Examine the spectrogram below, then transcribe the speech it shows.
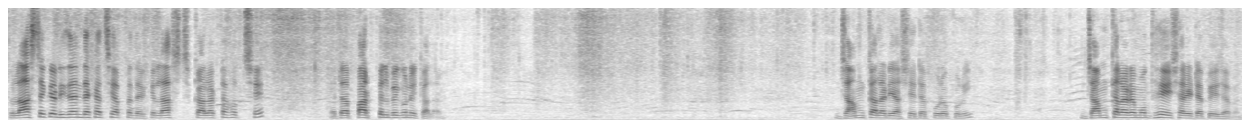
তো লাস্ট একটা ডিজাইন দেখাচ্ছি আপনাদেরকে। লাস্ট কালারটা হচ্ছে এটা পার্পেল বেগুনি কালার জাম কালারই আসে এটা পুরোপুরি। জাম কালারের মধ্যে এই শাড়িটা পেয়ে যাবেন।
